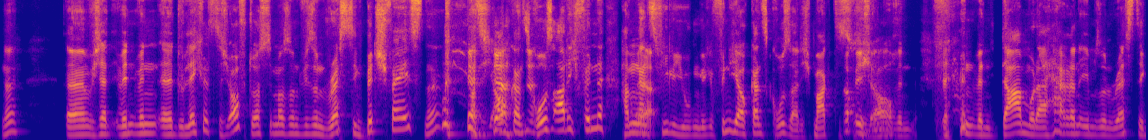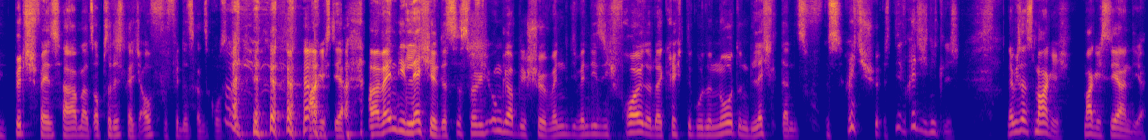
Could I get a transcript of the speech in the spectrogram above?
Ne? Ähm, ich, wenn wenn äh, du lächelst nicht oft, du hast immer so ein, wie so ein Resting Bitch Face, ne? was ich auch ganz großartig finde. Haben ganz ja. viele Jugendliche, finde ich auch ganz großartig. Ich mag das. Hab ich auch. Wenn, wenn, wenn, Damen oder Herren eben so ein Resting Bitch Face haben, als ob sie dich gleich aufführen, finde das ganz großartig. mag ich sehr. Aber wenn die lächelt, das ist wirklich unglaublich schön. Wenn die, wenn die sich freut oder kriegt eine gute Note und lächelt, dann ist es richtig schön, ist richtig niedlich. Dann habe ich das mag ich, mag ich sehr an dir.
